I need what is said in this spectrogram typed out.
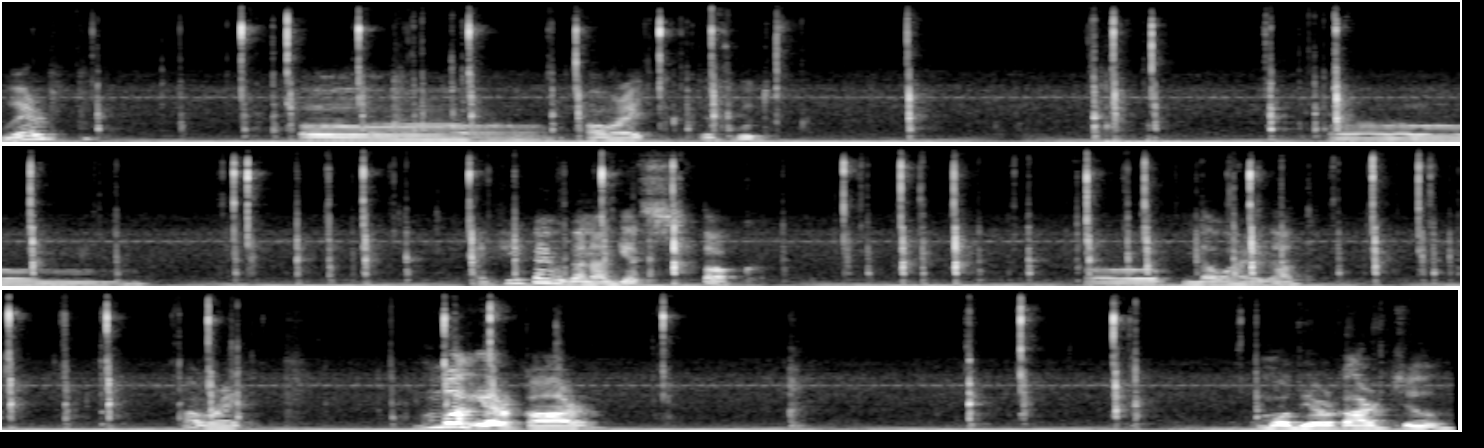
where? Uh, alright, that's good. Um, I think I'm gonna get stuck. Uh, no, I'm not. Alright. Move your car. Move your car too.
